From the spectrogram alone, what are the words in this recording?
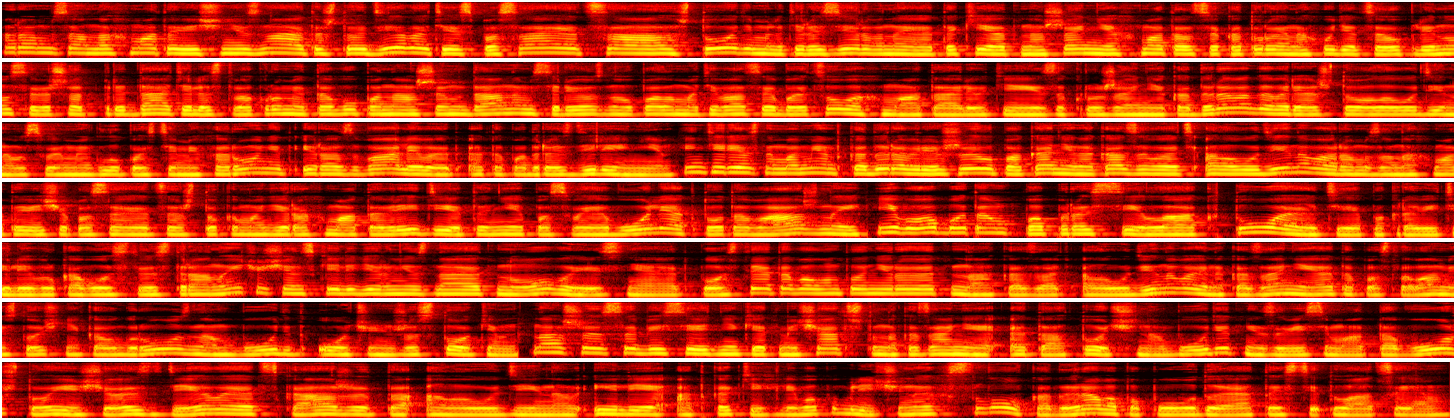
Рамзан Ахматович не знает, что делать, и спасается, что демилитаризированные такие отношения ахматовцы, которые находятся в плену, совершат предательство. Кроме того, по нашим данным, серьезно упала мотивация бойцов Ахмата, а люди из окружения Кадырова говорят, что Алаудинов своими глупостями хоронит и разваливает это подразделение. Интересный момент, Кадыров решил пока не наказывать Алаудинова, Рамзан Ахматович опасается, что командир Ахмата вредит не по своей воле, а кто-то важный. Его об этом попросил. А кто эти покровители в руководстве страны, чеченский лидер не знает, но выясняет. После этого он планирует наказать Алаудинова, и наказание это, по словам источников Грозном, будет очень жестоким. Наши собеседники отмечают, что наказание это точно будет, независимо от того, что еще сделает, скажет Алаудинов, или от каких-либо публичных слов Кадырова по поводу этой ситуации.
